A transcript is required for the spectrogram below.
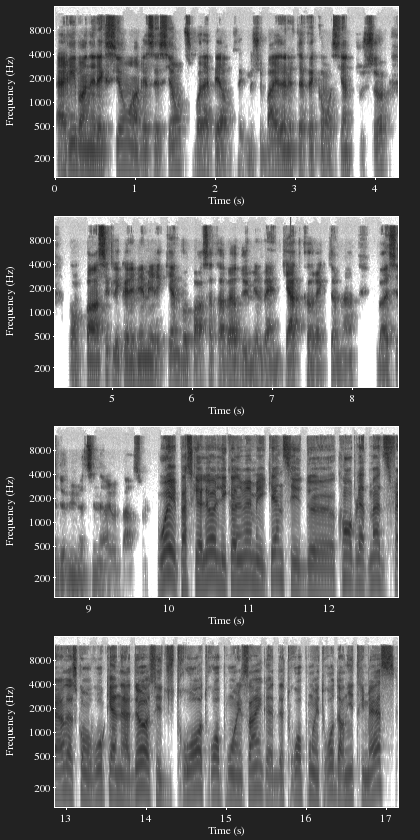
arrive en élection, en récession, tu vas la perdre. Fait que M. Biden est tout à fait conscient de tout ça. Donc, penser que l'économie américaine va passer à travers 2024 correctement, ben, c'est devenu notre scénario de base. Oui, parce que là, l'économie américaine, c'est de complètement différent de ce qu'on voit au Canada. C'est du 3, 3,5 de 3,3 dernier trimestre.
